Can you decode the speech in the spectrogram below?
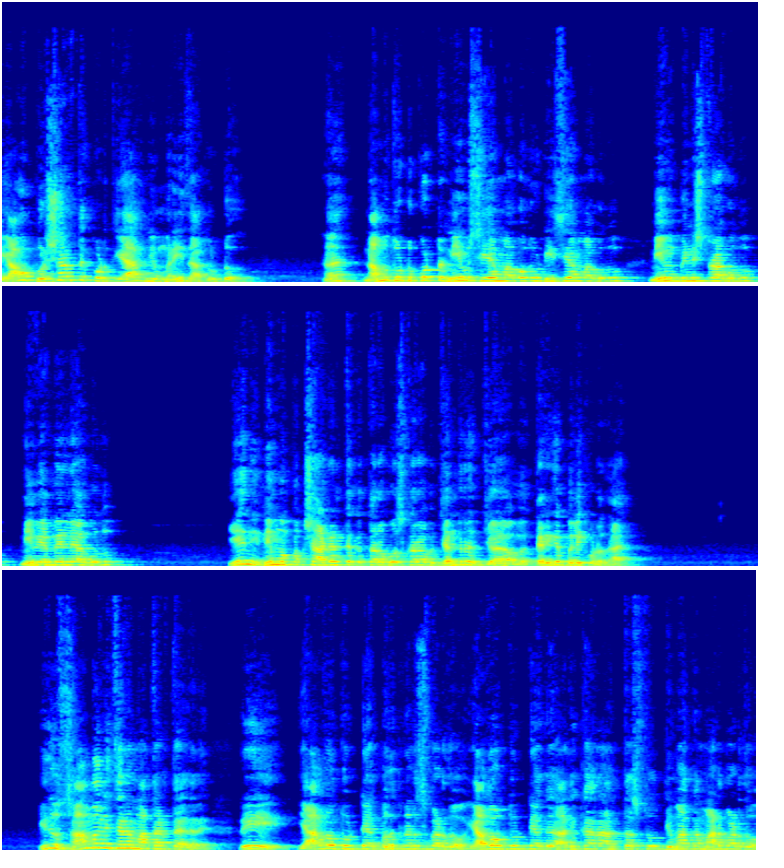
ಯಾವ ಪುರುಷಾರ್ಥಕ್ಕೆ ಕೊಡ್ತೀವಿ ಯಾರು ನಿಮ್ಮ ಮನೆಯದ ದುಡ್ಡು? ನಮ್ಮ ದುಡ್ಡು ಕೊಟ್ಟು ನೀವು ಸಿ ಎಂ ಆಗೋದು ಡಿ ಸಿ ಎಂ ಆಗೋದು, ನೀವು ಮಿನಿಸ್ಟರ್ ಆಗೋದು, ನೀವು ಎಂ ಎಲ್ ಎ ಆಗೋದು. ಏನು ನಿಮ್ಮ ಪಕ್ಷ ಆಡಳಿತಕ್ಕೆ ತರಗೋಸ್ಕರ ಜನರ ಜ, ತೆರಿಗೆ ಬಲಿ ಕೊಡೋದಾ? ಇದು ಸಾಮಾನ್ಯ ಜನ ಮಾತಾಡ್ತಾ ಇದ್ದಾರೆ. ರೀ, ಯಾರ್ದೋ ದುಡ್ಡಿನಾಗ ಬದುಕು ನಡೆಸಬಾರ್ದು, ಯಾವ್ದೋ ದುಡ್ಡಿನಾಗ ಅಧಿಕಾರ, ಅಂತಸ್ತು, ದಿಮಾಕ ಮಾಡಬಾರ್ದು.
